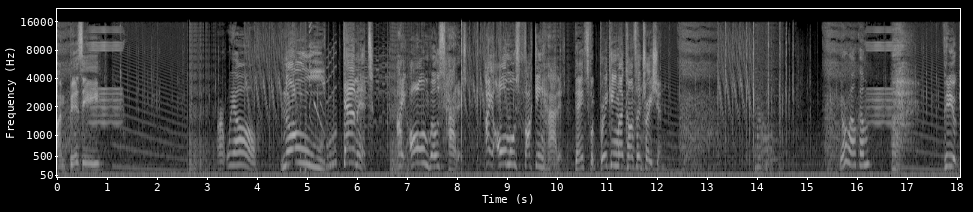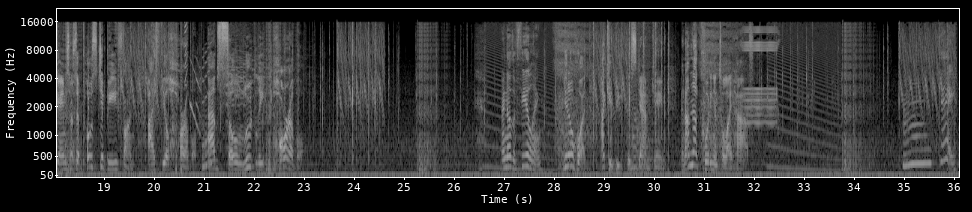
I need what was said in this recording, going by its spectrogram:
I'm busy. Aren't we all? No! Damn it! I almost had it. I almost fucking had it. Thanks for breaking my concentration. You're welcome. Video games are supposed to be fun. I feel horrible. Absolutely horrible. I know the feeling. You know what? I can beat this damn game, and I'm not quitting until I have. Okay.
